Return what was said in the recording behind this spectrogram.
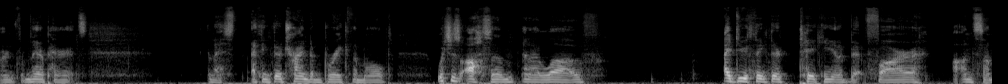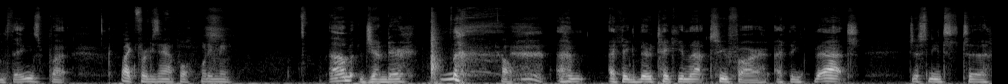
learned from their parents. And I, I think they're trying to break the mold which is awesome and i love. I do think they're taking it a bit far on some things but Like for example, what do you mean? um gender. Oh, um, I think they're taking that too far. I think that just needs to.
